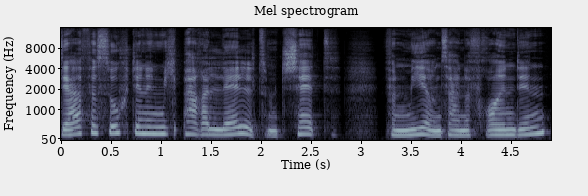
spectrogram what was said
Der versuchte nämlich parallel zum Chat von mir und seiner Freundin,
